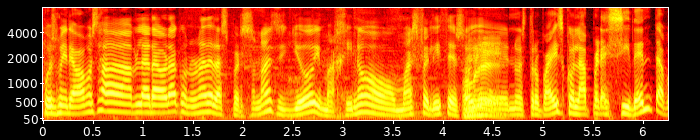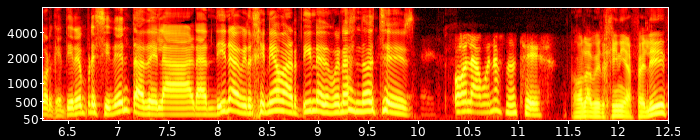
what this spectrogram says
Pues mira, vamos a hablar ahora con una de las personas, yo imagino, más felices hoy en nuestro país, con la presidenta, porque tiene presidenta de la Arandina, Virginia Martínez. Buenas noches. Hola, buenas noches. Hola Virginia, ¿feliz?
